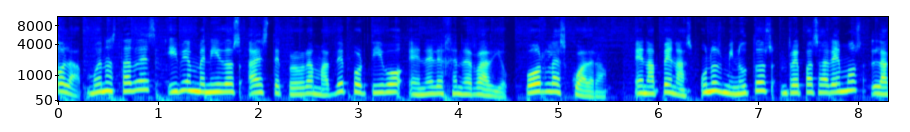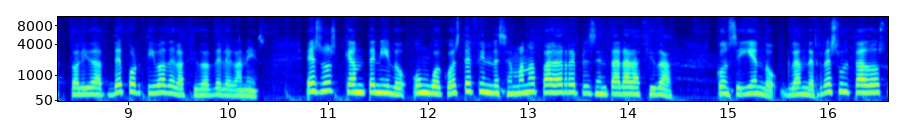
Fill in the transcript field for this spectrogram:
Hola, buenas tardes y bienvenidos a este programa deportivo en LGN Radio, por la escuadra. En apenas unos minutos repasaremos la actualidad deportiva de la ciudad de Leganés, esos que han tenido un hueco este fin de semana para representar a la ciudad, consiguiendo grandes resultados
